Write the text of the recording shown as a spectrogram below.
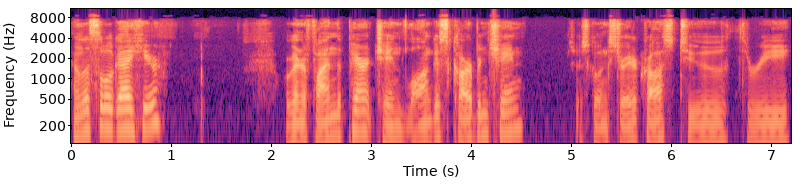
And this little guy here, we're going to find the parent chain, longest carbon chain. Just going straight across, two, three,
